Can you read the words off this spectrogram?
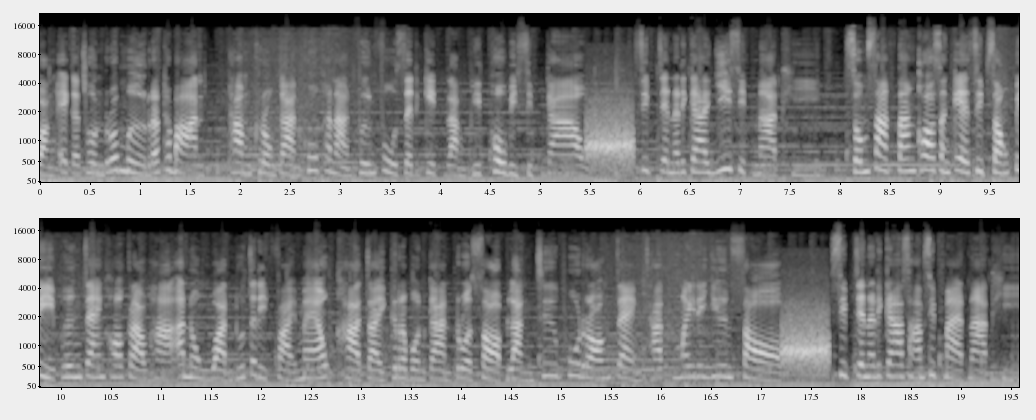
หวังเอกชนร่วมมือรัฐบาล ทำโครงการคู่ขนานฟื้นฟูเศรษฐกิจหลังพิษโควิด -19 17นาฬิกา20 นาที สมศักดิ์ตั้งข้อสังเกต 12 ปีเพิ่งแจ้งข้อกล่าวหาอนงวันทุจริตฝ่ายแม้วคาใจกระบวนการตรวจสอบหลังชื่อผู้ร้องแจ้งชัดไม่ได้ยื่นสอบ 17นาฬิกา38 นาที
